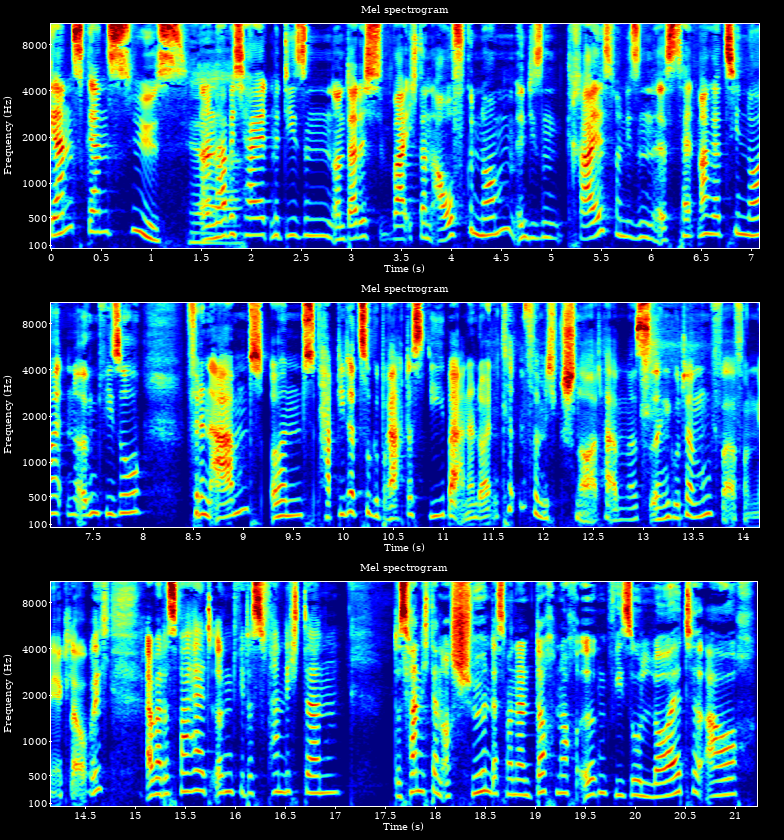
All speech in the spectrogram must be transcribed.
Ganz, ganz süß. Ja. Und dann habe ich halt mit diesen, und dadurch war ich dann aufgenommen in diesen Kreis von diesen SZ-Magazin-Leuten irgendwie so für den Abend und habe die dazu gebracht, dass die bei anderen Leuten Kippen für mich geschnort haben, was ein guter Move war von mir, glaube ich. Aber das war halt irgendwie, das fand ich dann, das fand ich dann auch schön, dass man dann doch noch irgendwie so Leute auch,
